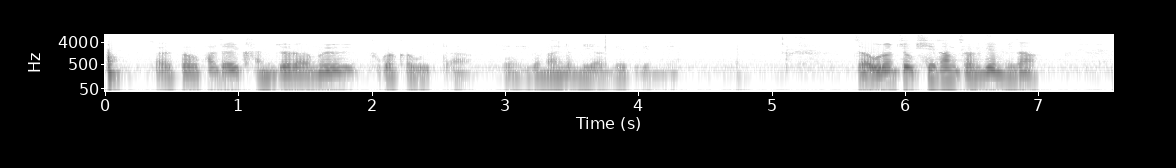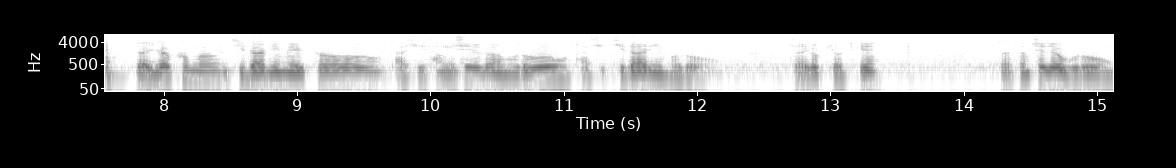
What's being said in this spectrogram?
자, 그래서 화자의 간절함을 부각하고 있다. 네, 이거 맞는 이야기가 되겠네요. 자, 오른쪽 시상 전개입니다. 자, 이 작품은 기다림에서 다시 상실감으로 다시 기다림으로 자, 이렇게 어떻게 자, 전체적으로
